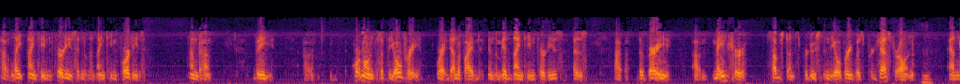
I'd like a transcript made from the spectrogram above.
uh, late 1930s into the 1940s. And uh, the uh, hormones of the ovary were identified in the mid 1930s as uh, the very um, major substance produced in the ovary was progesterone, Mm. and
